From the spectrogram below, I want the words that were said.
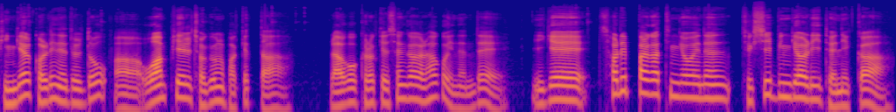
빈결 걸린 애들도 어, 오한 피해를 적용을 받겠다라고 그렇게 생각을 하고 있는데 이게 서립발 같은 경우에는 즉시 빈결이 되니까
